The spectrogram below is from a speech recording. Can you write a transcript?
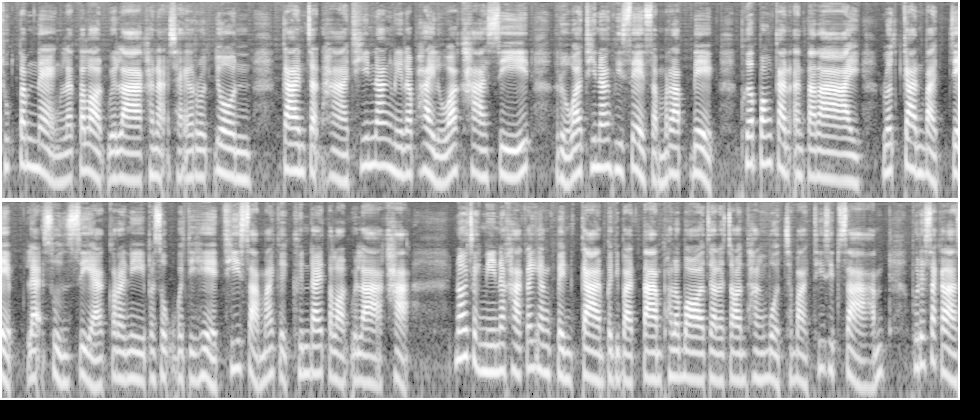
ทุกตำแหน่งและตลอดเวลาขณะใช้รถยนต์ การจัดหาที่นั่งนิรภัยหรือว่าคาซีทหรือว่าที่นั่งพิเศษสำหรับเด็ก เพื่อป้องกันอันตราย ลดการบาดเจ็บ และสูญเสียกรณีประสบอุบัติเหตุที่สามารถเกิดขึ้นได้ตลอดเวลาค่ะ นอกจากนี้นะคะก็ยังเป็นการปฏิบัติตามพรบจราจรทางบกฉบับที่ 13 พุทธศักราช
